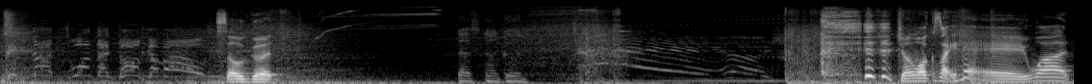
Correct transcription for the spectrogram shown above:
That's what I talk about. so good. John Walker's like, hey, what?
